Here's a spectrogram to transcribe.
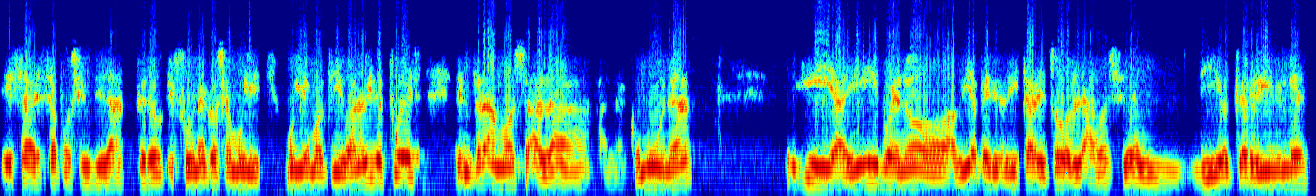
esa esa posibilidad pero que fue una cosa muy muy emotiva ¿no? y después entramos a la, a la comuna y ahí, bueno, había periodistas de todos lados, era un lío terrible.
